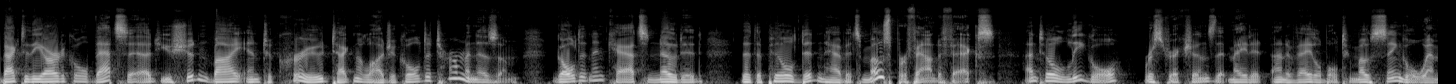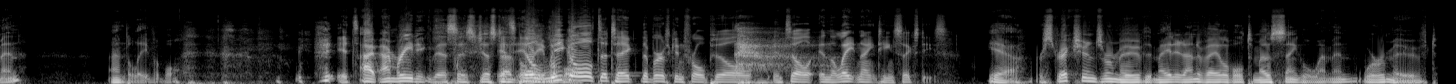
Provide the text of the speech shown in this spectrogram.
Back to the article. That said, you shouldn't buy into crude technological determinism. Goldin and Katz noted that the pill didn't have its most profound effects until legal restrictions that made it unavailable to most single women. Unbelievable. It's I, I'm reading this as just it's illegal to take the birth control pill until in the late 1960s. Yeah, restrictions removed that made it unavailable to most single women were removed.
